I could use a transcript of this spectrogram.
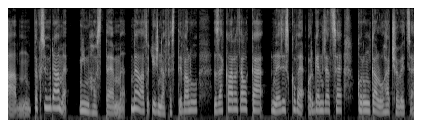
a tak si ho dáme. Mým hostem byla totiž na festivalu zakladatelka neziskové organizace Korunka Luhačovice,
